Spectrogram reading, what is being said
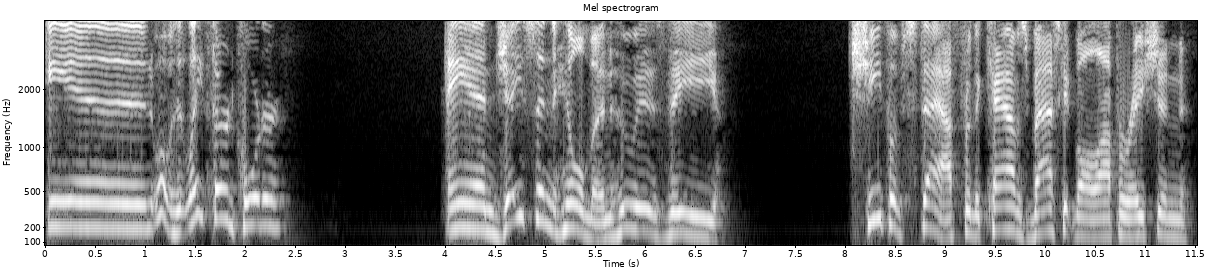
in, what was it, late third quarter? And Jason Hillman, who is the chief of staff for the Cavs basketball operation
